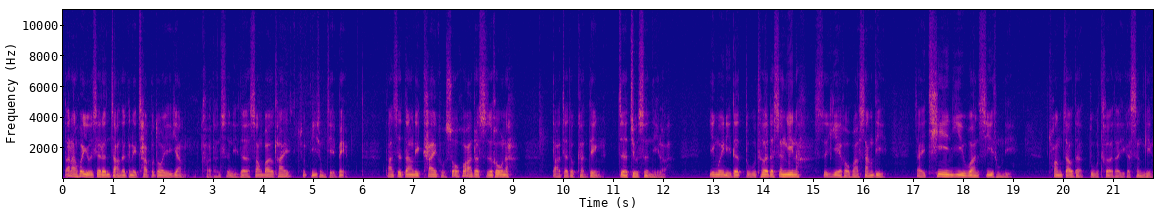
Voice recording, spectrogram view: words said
当然，会有些人长得跟你差不多一样，可能是你的双胞胎兄弟兄姐妹。但是，当你开口说话的时候呢，大家都肯定这就是你了，因为你的独特的声音呢，是耶和华上帝在千亿万系统里创造的独特的一个声音。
